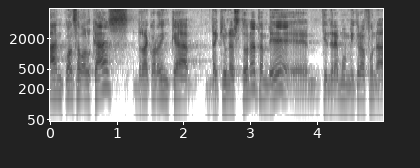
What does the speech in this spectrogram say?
En qualsevol cas, recordin que d'aquí una estona també eh, tindrem un micròfon a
